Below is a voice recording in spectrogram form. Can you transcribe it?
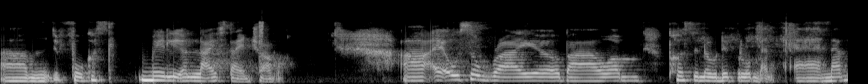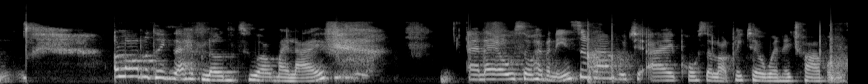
um, focus mainly on lifestyle and travel. Uh, I also write about um, personal development and um, a lot of things I have learned throughout my life. and I also have an Instagram, which I post a lot of picture when I travel.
